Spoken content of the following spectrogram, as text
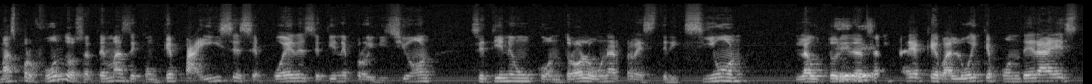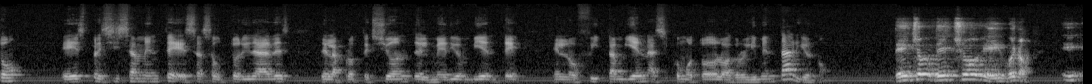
más profundos, a temas de con qué países se puede, se tiene prohibición, se tiene un control o una restricción. La autoridad sanitaria que evalúa y que pondera esto es precisamente esas autoridades de la protección del medio ambiente en lo FI también, así como todo lo agroalimentario, ¿no? De hecho, de hecho, eh, bueno, eh,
